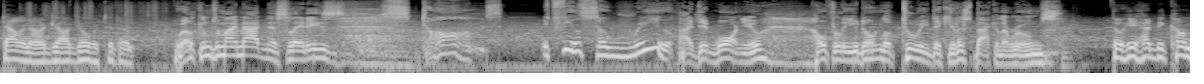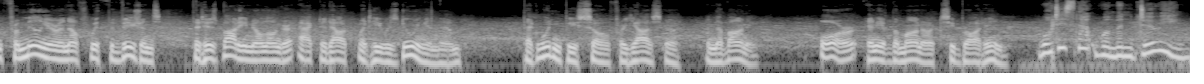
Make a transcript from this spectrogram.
Dalinar jogged over to them. Welcome to my madness, ladies. Storms. It feels so real. I did warn you. Hopefully, you don't look too ridiculous back in the rooms. Though he had become familiar enough with the visions that his body no longer acted out what he was doing in them, that wouldn't be so for Yasna and Navani, or any of the monarchs he brought in. What is that woman doing?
